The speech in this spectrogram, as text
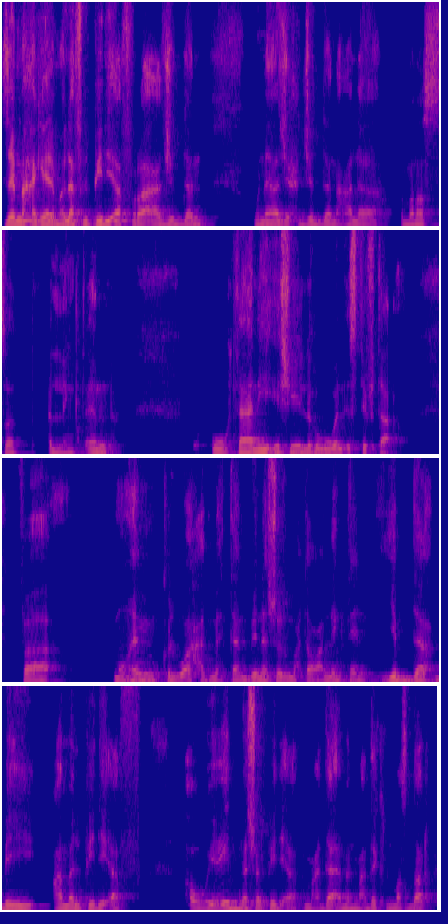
زي ما حكينا ملف ال PDF رائع جدا وناجح جدا على منصة اللينكد ان وثاني شيء اللي هو الاستفتاء. فمهم كل واحد مهتم بنشر المحتوى على لينكدين يبدأ بعمل PDF أو يعيد نشر PDF مع دائما مع ذكر المصدر.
